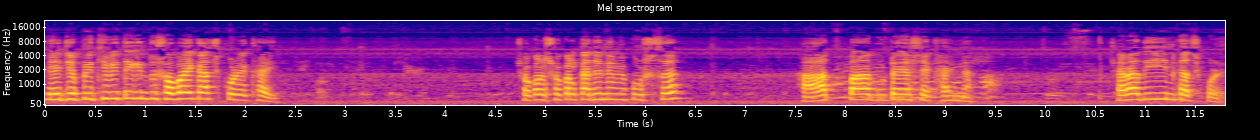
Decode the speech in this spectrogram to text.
এই যে পৃথিবীতে কিন্তু সবাই কাজ করে খায়। সকাল সকাল কাজে নেমে পড়ছে, হাত পা গুটায় সে খায় না। সারাদিন কাজ করে।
